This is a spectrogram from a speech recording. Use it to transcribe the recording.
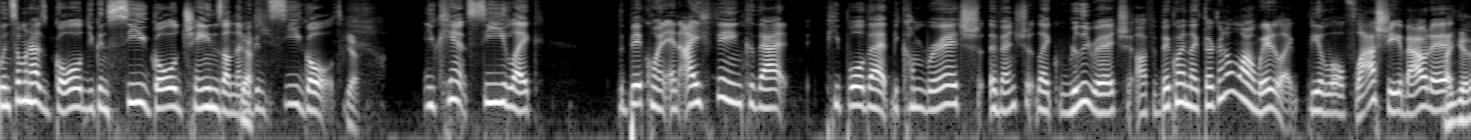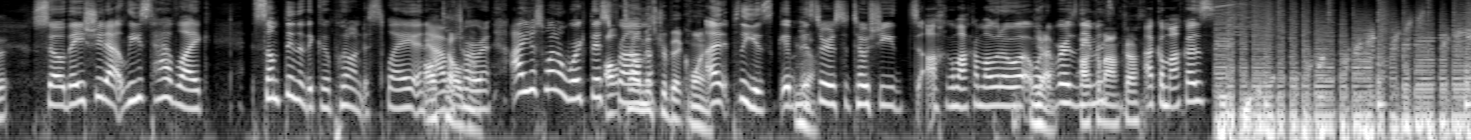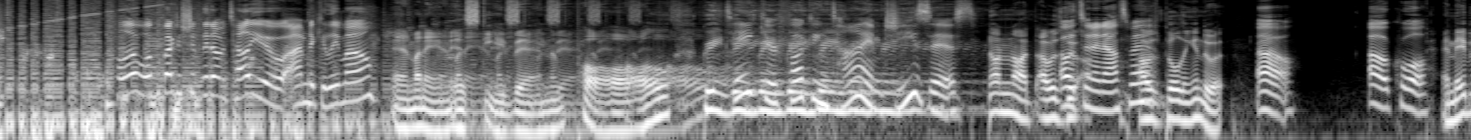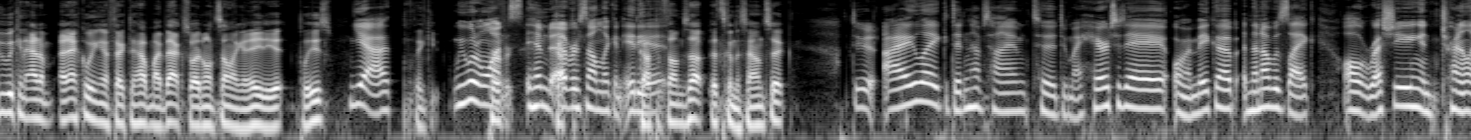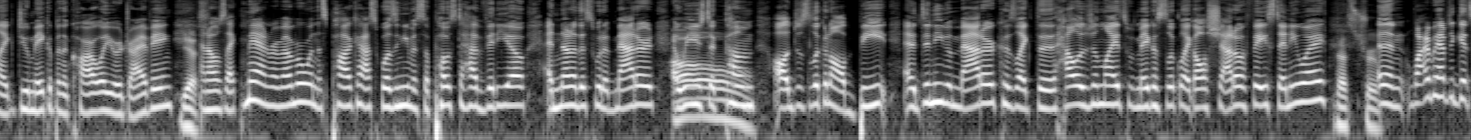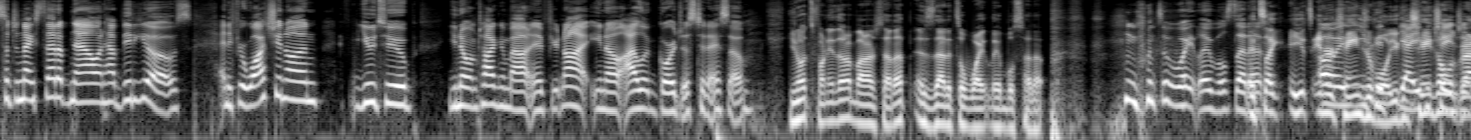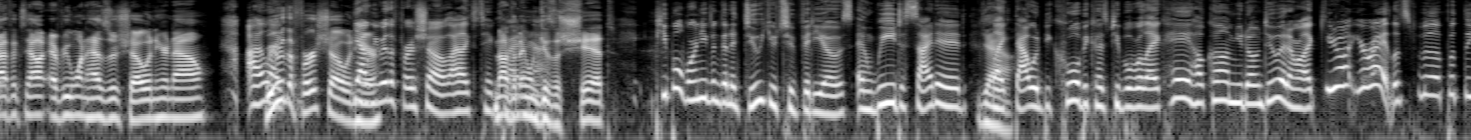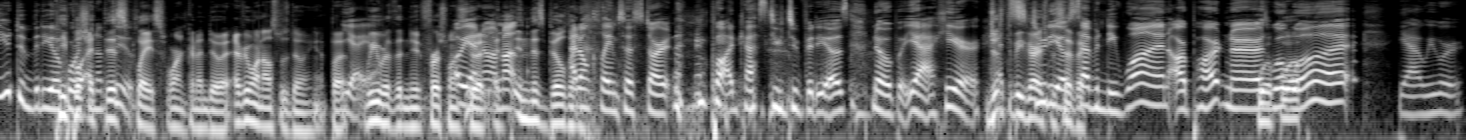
when someone has gold, you can see gold chains on them. Yes. You can see gold. Yeah. You can't see like the Bitcoin. And I think that people that become rich eventually like really rich off of Bitcoin, like they're gonna want a way to like be a little flashy about it. I get it. So they should at least have like something that they could put on display, an I'll avatar. I just want to work this I'll from tell Mr. Bitcoin. uh, please, uh, Mr. Satoshi Nakamoto, whatever his name Akamaka. is. Akamakas. Welcome back to Shit They Don't Tell You. I'm Nikki Limo. and my name is Stephen Paul Green. Take green, your green, fucking green, green, time, green. Jesus. No, no, no. I was. Oh, do- it's an announcement. I was building into it, Oh, oh, cool. and maybe we can add a, an echoing effect to have my back, so I don't sound like an idiot. Please, Yeah, thank you. we wouldn't want Perfect. him to Got ever sound like an Got the idiot. thumbs up. That's gonna sound sick. Dude, I like didn't have time to do my hair today or my makeup, and then I was like all rushing and trying to like do makeup in the car while you were driving. Yes. And I was like, man, remember when this podcast wasn't even supposed to have video, and none of this would have mattered, and we used to Oh. come all just looking all beat, and it didn't even matter because like the halogen lights would make us look like all shadow faced anyway. That's true. And then why do we have to get such a nice setup now and have videos? And if you're watching on YouTube, you know what I'm talking about. And if you're not, you know, I look gorgeous today. So You know what's funny though about our setup is that it's a white label setup. what's a white label setup? It's like it's Oh, you interchangeable. could- you yeah, can you change all change the it. graphics out. Everyone has their show in here now. I we were the first show in yeah, here. Yeah, we were the first show. I like to take Not that anyone gives a shit. People weren't even going to do YouTube videos, and we decided Yeah. like that would be cool because people were like, "Hey, how come you don't do it?" And we're like, "You know, what? you're right. Let's uh, put the YouTube video People portion at up this too." place weren't going to do it. Everyone else was doing it, but Yeah, we were the new first ones Oh, to yeah, do no, it I'm not- in this building. I don't claim to start podcast YouTube videos. No, but yeah, here. Just at to be very Studio specific. 71, our partners. Whoop, what what? Yeah, we were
